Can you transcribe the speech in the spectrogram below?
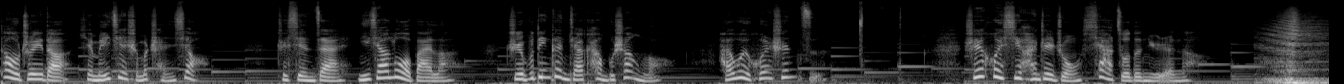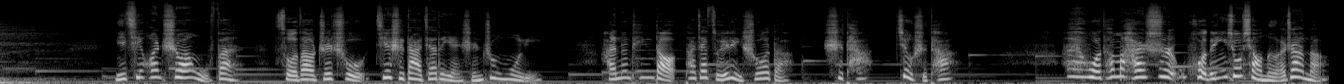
倒追的也没见什么成效。这现在倪家落败了，指不定更加看不上喽，还未婚生子，谁会稀罕这种下作的女人呢？倪清欢吃完午饭。所到之处皆是大家的眼神注目礼，还能听到大家嘴里说的是他就是他。哎，我他妈还是我的英雄小哪吒呢！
